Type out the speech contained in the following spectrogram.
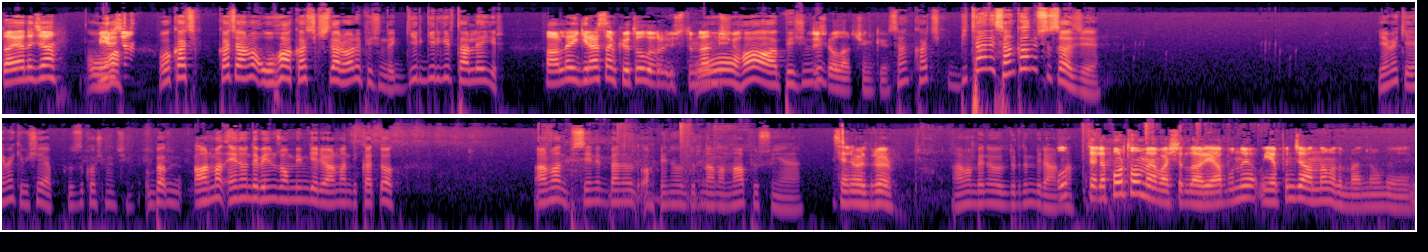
Dayanacağım. Oha. Bir can. O kaç kaç arma? Oha kaç kişiler var ya peşinde. Gir gir gir tarlaya gir. Tarlaya girersem kötü olur. Üstümden düşüyor. Oha peşinde. Düşüyorlar çünkü. Sen kaç? Bir tane sen kalmışsın sadece. Yemek ye yemek ye bir şey yap. Hızlı koşmak için. Arman en önde benim zombim geliyor. Arman dikkatli ol. Arman seni ben öldü. Ah beni öldürdün Arman. Ne yapıyorsun ya? Seni öldürüyorum. Arman beni öldürdün bile Arman. Oğlum teleport olmaya başladılar ya. Bunu yap- yapınca anlamadım ben ne oluyor yani.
